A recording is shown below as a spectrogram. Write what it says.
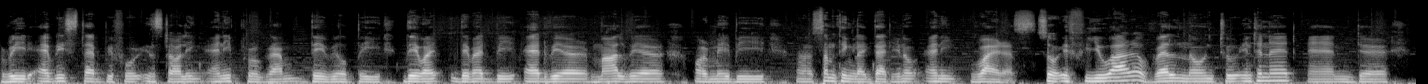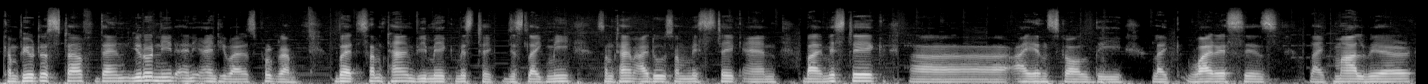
read every step before installing any program. They will be they might they might be adware malware or maybe uh, something like that you know any virus. So if you are well known to internet and uh, computer stuff then you don't need any antivirus program. But sometimes we make mistake just like me. Sometimes i do some mistake and by mistake uh, i install the like viruses like malware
